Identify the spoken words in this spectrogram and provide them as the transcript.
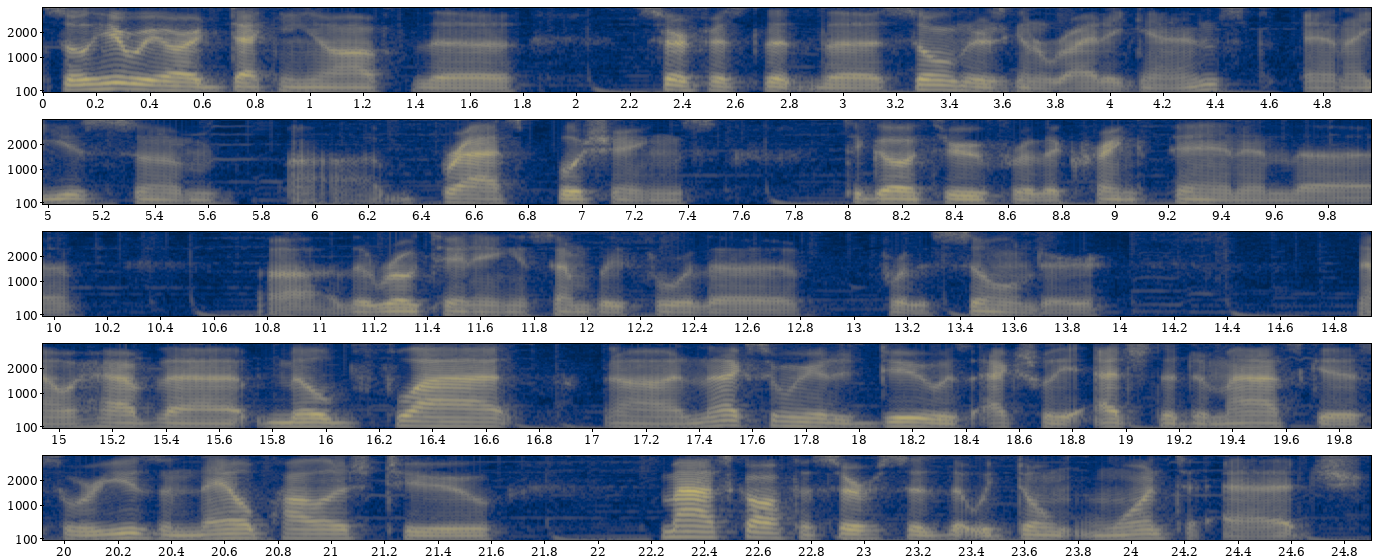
So here we are decking off the surface that the cylinder is going to ride against and I used some uh, brass bushings to go through for the crank pin and the uh, the rotating assembly for the for the cylinder. Now we have that milled flat. Uh, the next thing we're going to do is actually etch the Damascus. So we're using nail polish to mask off the surfaces that we don't want to etch.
